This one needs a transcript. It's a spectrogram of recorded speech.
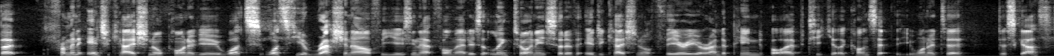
but from an educational point of view, what's what's your rationale for using that format? Is it linked to any sort of educational theory or underpinned by a particular concept that you wanted to discuss?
